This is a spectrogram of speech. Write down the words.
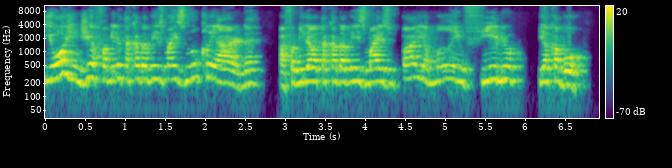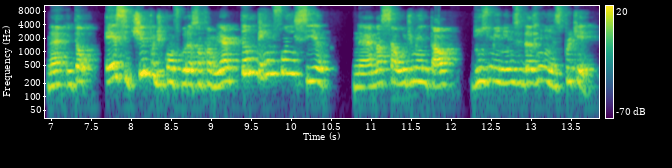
E hoje em dia a família está cada vez mais nuclear, né? A família está cada vez mais o pai, a mãe, o filho e acabou, né? Então, esse tipo de configuração familiar também influencia né, na saúde mental dos meninos e das meninas. Por quê?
